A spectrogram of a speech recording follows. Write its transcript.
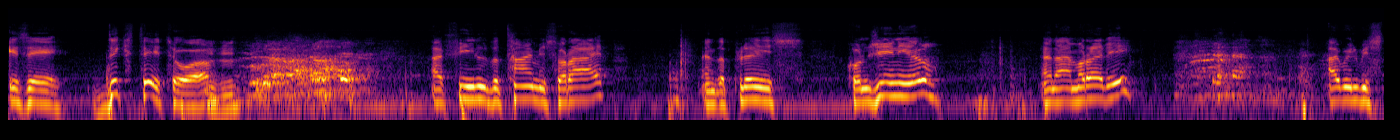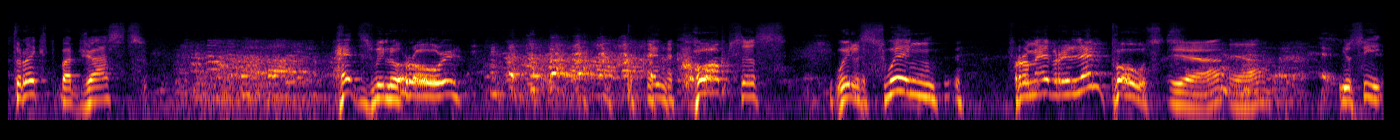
is a dictator. Mm-hmm. I feel the time is ripe and the place congenial and I'm ready. I will be strict but just. Heads will roll, and corpses will swing from every lamppost. Yeah, yeah. You see,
